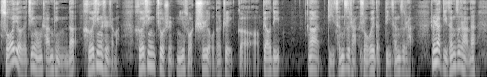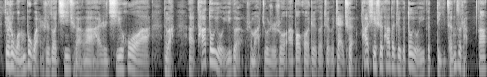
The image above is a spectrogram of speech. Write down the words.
所有的金融产品的核心是什么？核心就是你所持有的这个标的。啊，底层资产，所谓的底层资产，什么叫底层资产呢？就是我们不管是做期权啊，还是期货啊，对吧？啊，它都有一个什么？就是说啊，包括这个这个债券，它其实它的这个都有一个底层资产啊。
